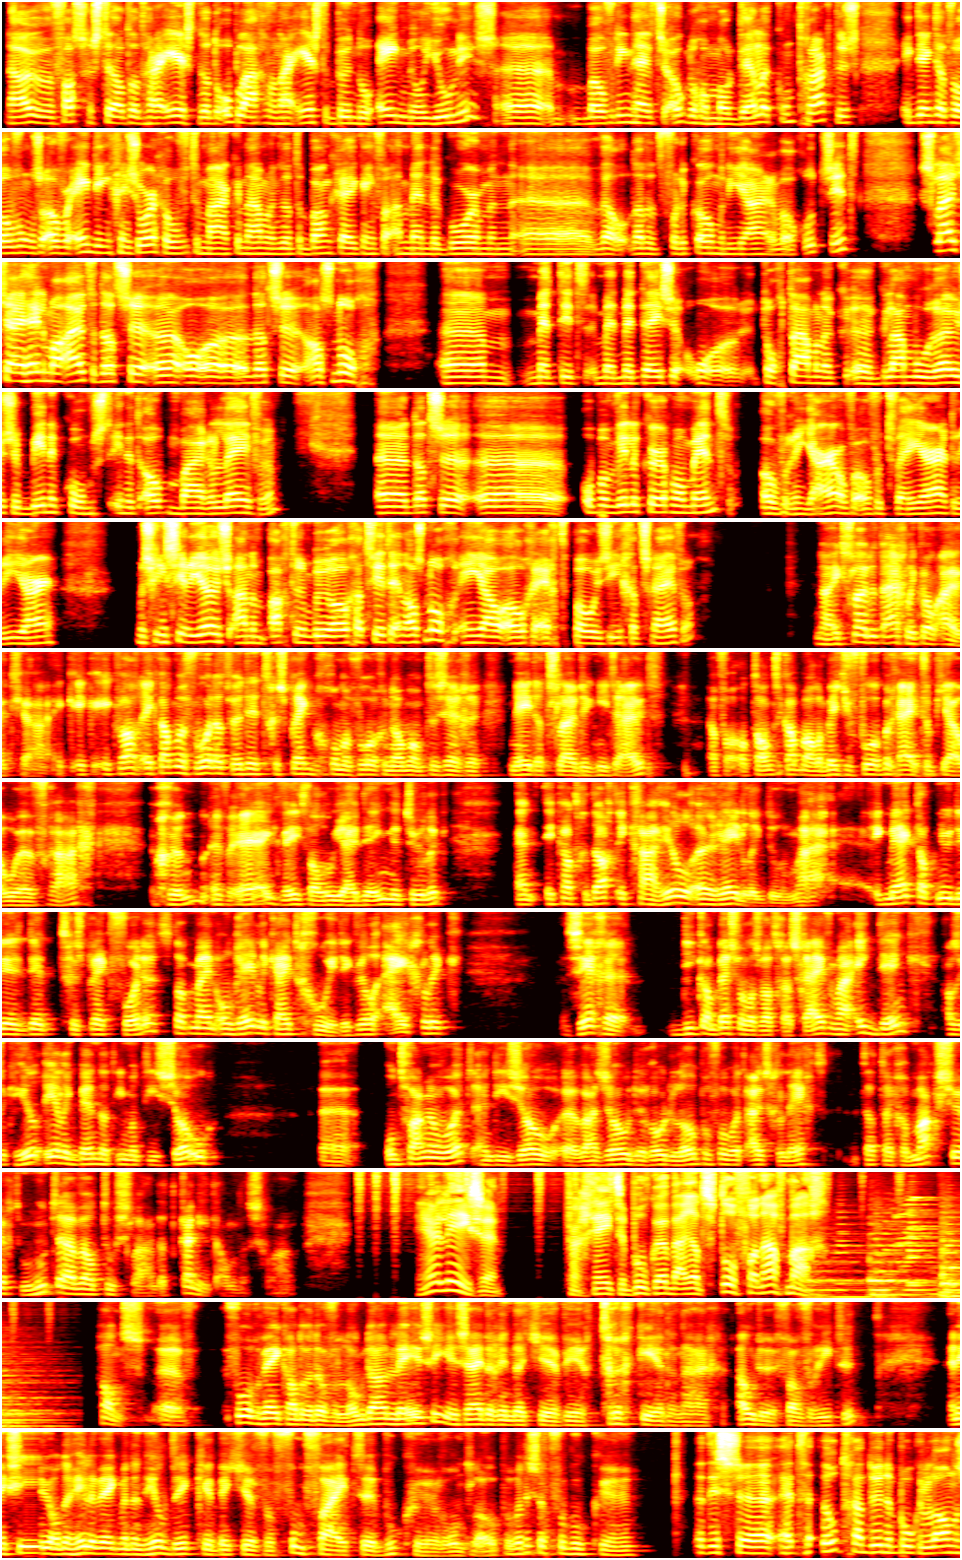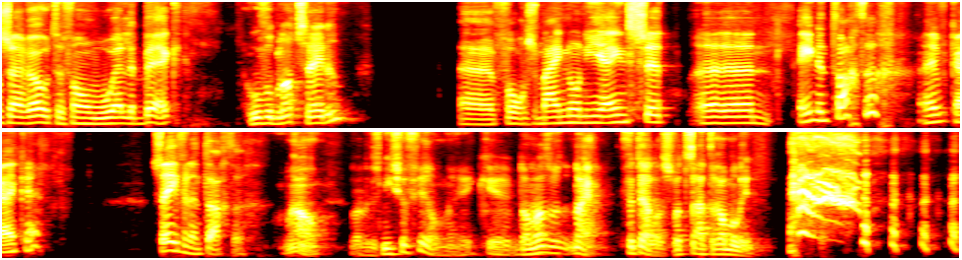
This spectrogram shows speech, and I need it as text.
Nou hebben we vastgesteld dat, haar eerste, dat de oplage van haar eerste bundel 1 miljoen is. Uh, bovendien heeft ze ook nog een modellencontract. Dus ik denk dat we ons over één ding geen zorgen hoeven te maken. Namelijk dat de bankrekening van Amanda Gorman uh, wel, dat het voor de komende jaren wel goed zit. Sluit jij helemaal uit dat ze, uh, dat ze alsnog um, met, dit, met, met deze toch tamelijk glamoureuze binnenkomst in het openbare leven uh, dat ze uh, op een willekeurig moment, over een jaar of over twee jaar, drie jaar, misschien serieus aan een, achter een bureau gaat zitten en alsnog in jouw ogen echte poëzie gaat schrijven? Nou, ik sluit het eigenlijk wel uit, ja. Ik, ik, ik, was, ik had me voordat we dit gesprek begonnen voorgenomen om te zeggen: nee, dat sluit ik niet uit. Of althans, ik had me al een beetje voorbereid op jouw uh, vraag. Gun, ik weet wel hoe jij denkt natuurlijk. En ik had gedacht, ik ga heel redelijk doen. Maar ik merk dat nu dit, dit gesprek vordert, dat mijn onredelijkheid groeit. Ik wil eigenlijk zeggen, die kan best wel eens wat gaan schrijven. Maar ik denk, als ik heel eerlijk ben, dat iemand die zo uh, ontvangen wordt en die zo, uh, waar zo de rode loper voor wordt uitgelegd, dat de gemakzucht moet daar wel toeslaan. Dat kan niet anders gewoon. Herlezen. Vergeten boeken waar het stof vanaf mag. Hans, uh, Vorige week hadden we het over lockdown lezen. Je zei erin dat je weer terugkeerde naar oude favorieten. En ik zie je al de hele week met een heel dik, eh, beetje verfomfaaid eh, boek eh, rondlopen. Wat is dat voor boek? Dat is uh, het ultradunne boek Lanzarote van Wellebeck. Hoeveel bladzijden? Uh, volgens mij nog niet eens uh, 81. Even kijken. 87. Nou, dat is niet zoveel. Ik, dan we, nou ja, vertel eens, wat staat er allemaal in?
